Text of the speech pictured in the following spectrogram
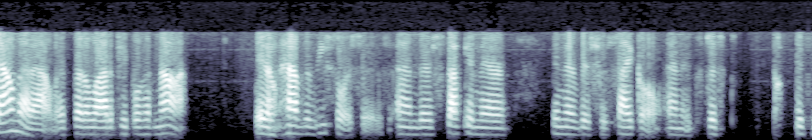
found that outlet but a lot of people have not. They don't have the resources and they're stuck in their in their vicious cycle. And it's just it's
